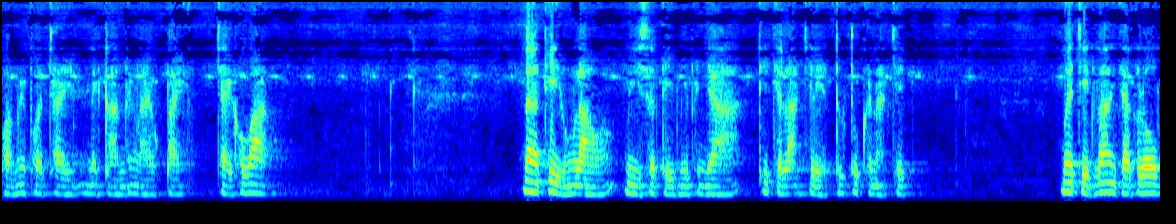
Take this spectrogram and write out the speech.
ความไม่พอใจในการทั้งหลายออกไป ใจก็ว่าง หน้าที่ของเรามีสติมีปัญญาที่จะละกิเลสทุก ๆ ขณะจิต เมื่อจิตว่างจากลม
